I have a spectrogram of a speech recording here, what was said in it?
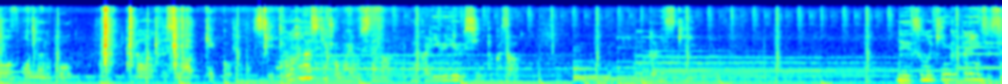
の女の子が私は結構好き。この話結構前もしたな。なんかリュウ・シンとかさ。本当に好き。でその King Princess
